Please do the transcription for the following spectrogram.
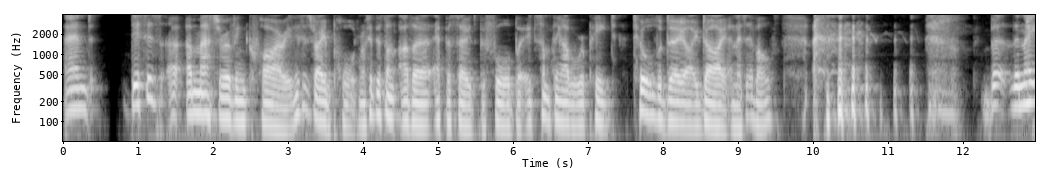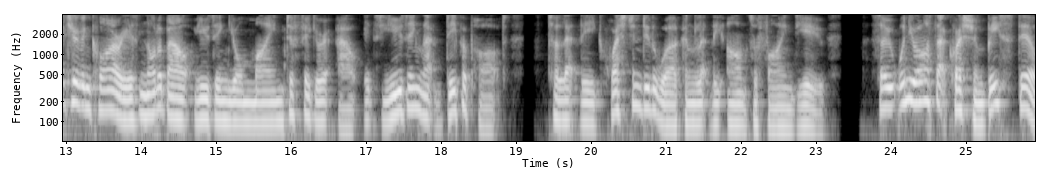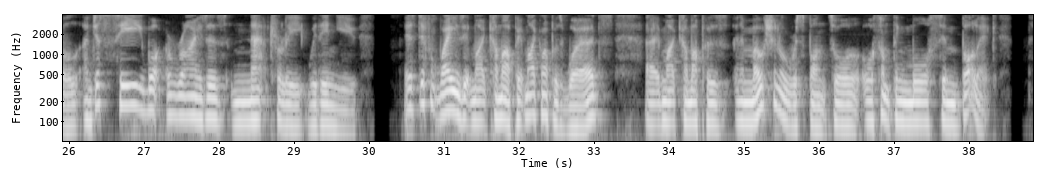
And this is a, matter of inquiry. This is very important. I've said this on other episodes before, but it's something I will repeat till the day I die, unless it evolves. but the nature of inquiry is not about using your mind to figure it out, it's using that deeper part to let the question do the work and let the answer find you. So when you ask that question, be still and just see what arises naturally within you. There's different ways it might come up. It might come up as words, uh, it might come up as an emotional response or, or something more symbolic.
